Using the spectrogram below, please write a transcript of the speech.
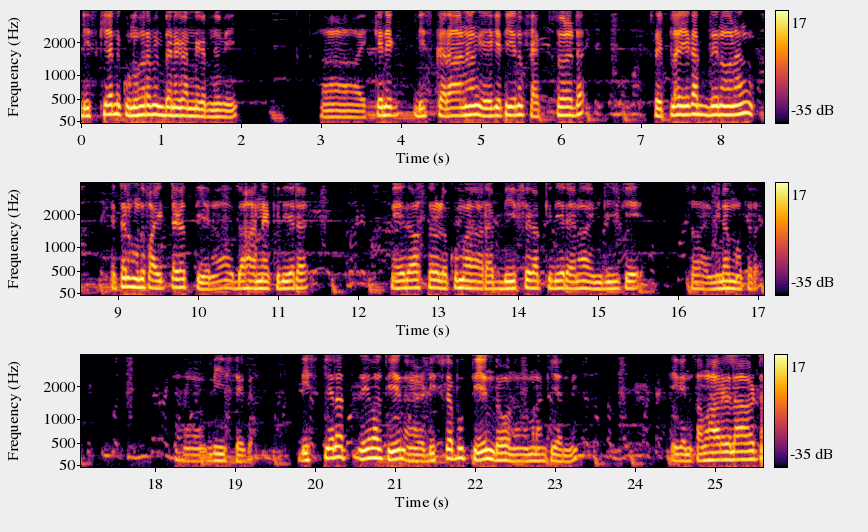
ඩිස් කියන්න කුණුහරමින් බැනගන්න කරන වෙයි එක්කෙනෙක් ඩිස් කරානං ඒක තියෙන ෆැක්ස්වලට රිප්ලයි එකක් දෙනවනම් එතන හොඳ ෆයිට් එකක් තියෙන උදාහරණයක් විදියට මේ දවස්වල ලොකුම රැබ්බී් එකක් ඉදිර යන එම්ජක සමිනම් අතර. බී් එක. ඩිස් කියලත් දේවල් තියෙන ඩිස්ටපුත් තියෙන් ඩෝන මන කියන්නේ. ඒගැන සමහර වෙලාවට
